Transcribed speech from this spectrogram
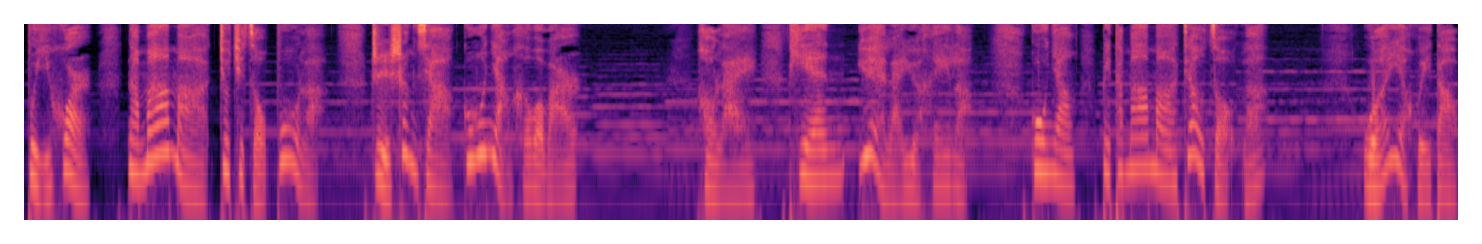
不一会儿，那妈妈就去走步了，只剩下姑娘和我玩儿。后来天越来越黑了，姑娘被她妈妈叫走了，我也回到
